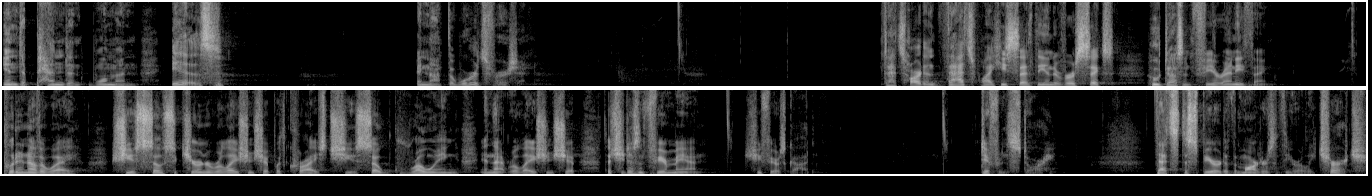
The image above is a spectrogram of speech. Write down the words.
independent woman is, and not the words version. That's hard, and that's why he says at the end of verse 6 who doesn't fear anything. Put another way, she is so secure in her relationship with Christ, she is so growing in that relationship that she doesn't fear man, she fears God. Different story. That's the spirit of the martyrs of the early church.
